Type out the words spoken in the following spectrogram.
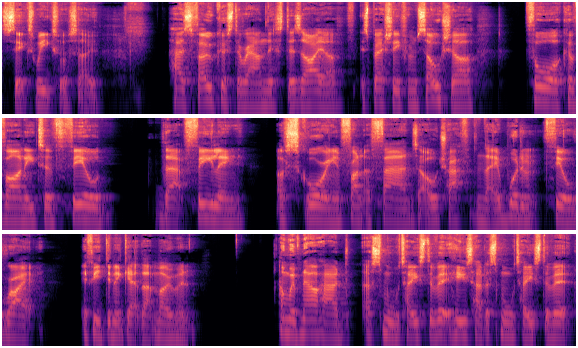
six weeks or so has focused around this desire, especially from Solskjaer, for Cavani to feel that feeling of scoring in front of fans at Old Trafford and that it wouldn't feel right if he didn't get that moment. And we've now had a small taste of it. He's had a small taste of it.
